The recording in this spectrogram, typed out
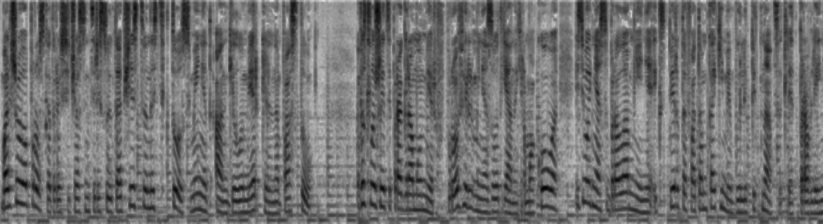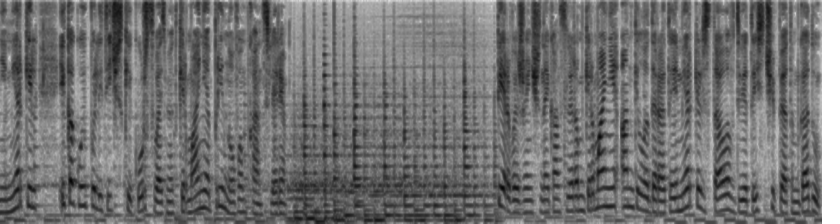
Большой вопрос, который сейчас интересует общественность, кто сменит Ангелу Меркель на посту. Вы слушаете программу «Мир в профиль». Меня зовут Яна Ермакова. И сегодня я собрала мнение экспертов о том, какими были 15 лет правления Меркель и какой политический курс возьмет Германия при новом канцлере. Первой женщиной-канцлером Германии Ангела Доротея Меркель стала в 2005 году.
